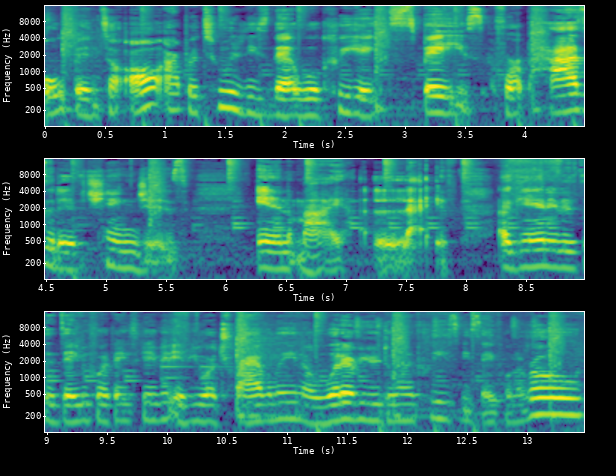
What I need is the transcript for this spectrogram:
open to all opportunities that will create space for positive changes in my life. Again, it is the day before Thanksgiving. If you are traveling or whatever you're doing, please be safe on the road.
